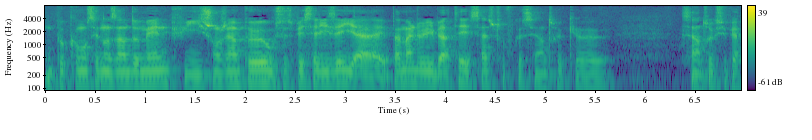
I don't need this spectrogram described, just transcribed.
On peut commencer dans un domaine, puis changer un peu ou se spécialiser. Il y a pas mal de liberté et ça, je trouve que c'est un truc, euh, c'est un truc super.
